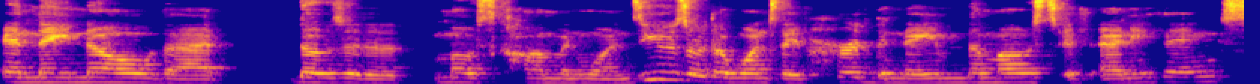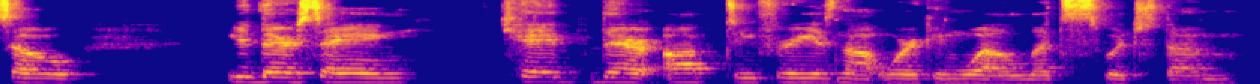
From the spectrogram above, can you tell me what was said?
and they know that those are the most common ones used or the ones they've heard the name the most, if anything. So they're saying, okay, their OptiFree is not working well. Let's switch them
